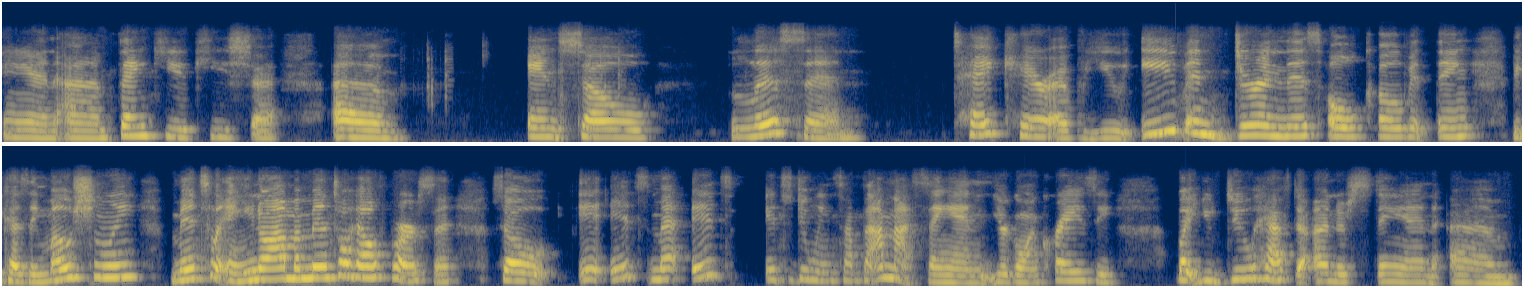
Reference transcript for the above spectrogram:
And um, thank you, Keisha. Um, and so listen, take care of you, even during this whole COVID thing, because emotionally, mentally, and you know, I'm a mental health person. So it, it's, it's, it's doing something. I'm not saying you're going crazy, but you do have to understand um,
